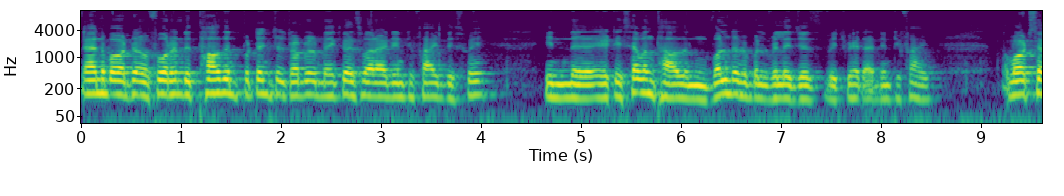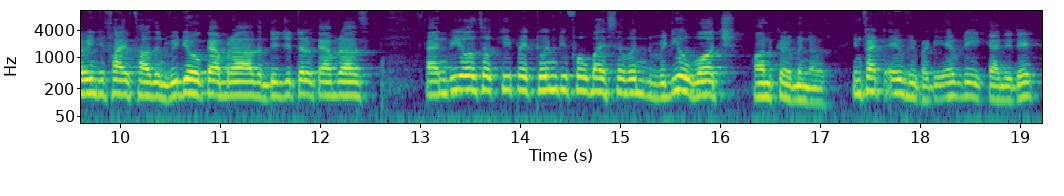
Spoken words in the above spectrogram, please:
And about uh, 400000 potential troublemakers were identified this way in uh, 87000 vulnerable villages which we had identified. About 75000 video cameras and digital cameras. And we also keep a 24 by 7 video watch on criminals. In fact, everybody, every candidate,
